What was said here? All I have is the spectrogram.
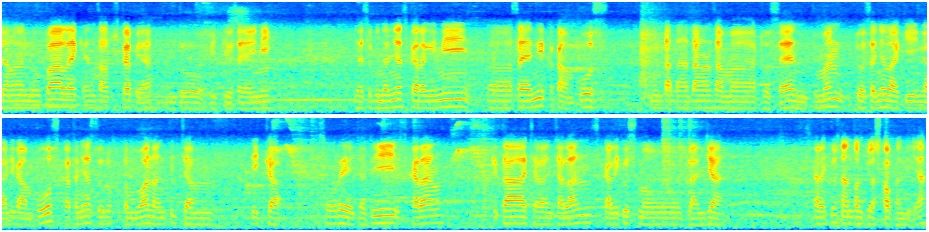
jangan lupa like and subscribe ya untuk video saya ini. Ya sebenarnya sekarang ini uh, saya ini ke kampus minta tanda tangan sama dosen. Cuman dosennya lagi nggak di kampus katanya suruh ketemuan nanti jam 3 sore. Jadi sekarang kita jalan-jalan sekaligus mau belanja. Sekaligus nonton bioskop nanti ya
